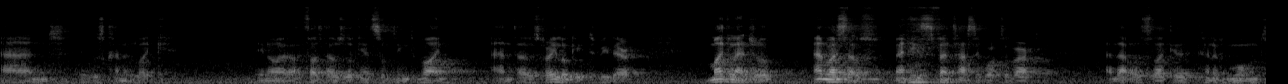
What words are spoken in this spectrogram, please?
And it was kind of like, you know, I, I felt I was looking at something divine. And I was very lucky to be there. Michelangelo and myself and his fantastic works of art. And that was like a kind of moment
